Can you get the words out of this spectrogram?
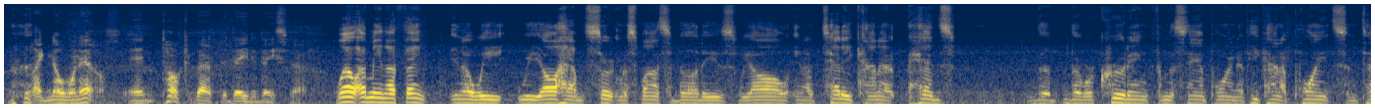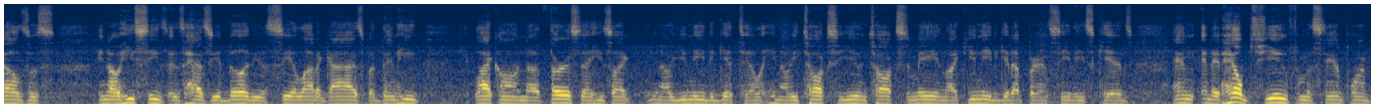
like no one else. And talk about the day-to-day stuff. Well, I mean, I think you know we we all have certain responsibilities. We all, you know, Teddy kind of heads the the recruiting from the standpoint of he kind of points and tells us, you know, he sees has the ability to see a lot of guys, but then he. Like on uh, Thursday, he's like, you know, you need to get to, you know, he talks to you and talks to me, and like, you need to get up there and see these kids, and and it helps you from a standpoint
